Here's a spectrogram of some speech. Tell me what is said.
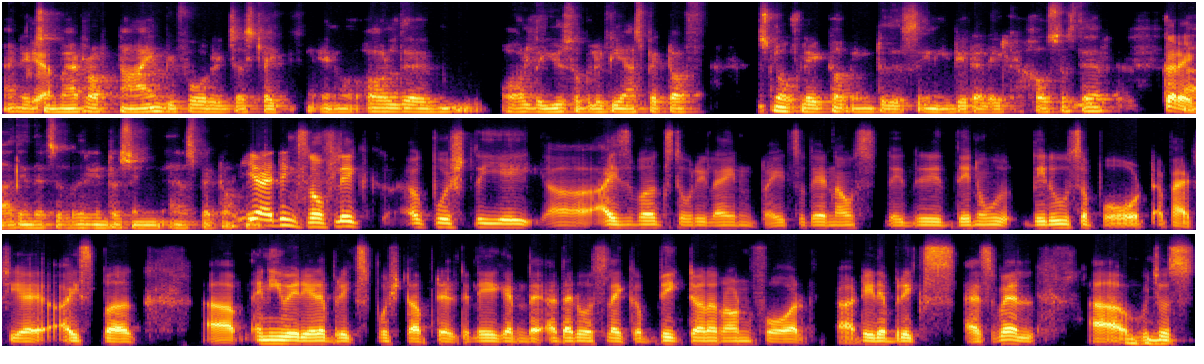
and it's yeah. a matter of time before it just like you know all the all the usability aspect of Snowflake coming to this any data lake houses there. Correct. Uh, I think that's a very interesting aspect of it. Yeah, I think Snowflake uh, pushed the uh, iceberg storyline, right? So they're now they, they they know they do support Apache uh, Iceberg. Uh, anyway, Databricks pushed up Delta Lake, and th- that was like a big turnaround for uh, Databricks as well, uh, mm-hmm. which was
